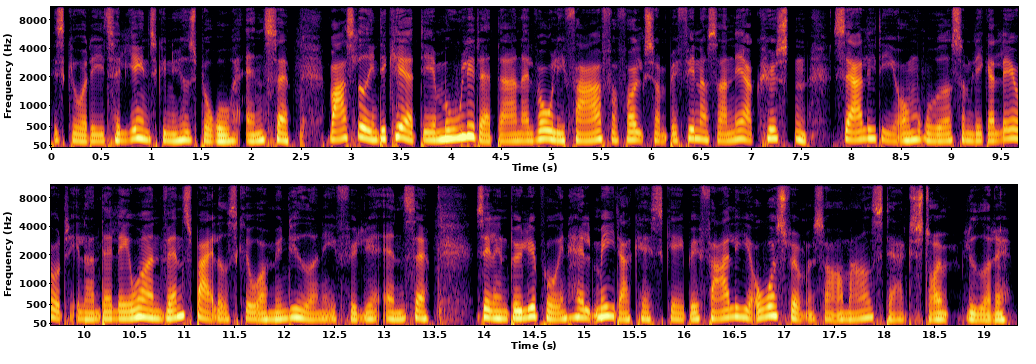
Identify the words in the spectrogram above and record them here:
Det skriver det italienske nyhedsbureau ANSA. Varslet indikerer, at det er muligt, at der er en alvorlig fare for folk, som befinder sig nær kysten, særligt i områder, som ligger lavt eller endda lavere end vandspejlet, skriver myndighederne ifølge ANSA. Selv en bølge på en halv meter kan skabe farlige oversvømmelser og meget stærk strøm, lyder det.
